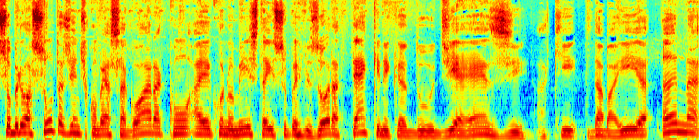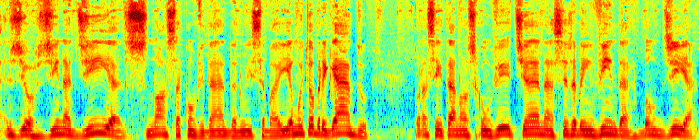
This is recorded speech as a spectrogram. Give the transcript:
Sobre o assunto, a gente conversa agora com a economista e supervisora técnica do DIEESE aqui da Bahia, Ana Georgina Dias, nossa convidada no Issa Bahia. Muito obrigado por aceitar nosso convite. Ana, seja bem-vinda. Bom dia.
